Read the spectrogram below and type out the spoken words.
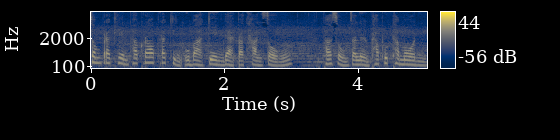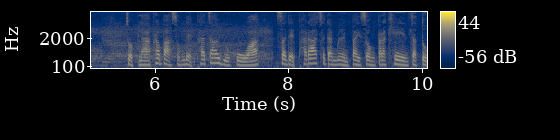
ทรงประเคนพระครอบพระกิ่งอุบาเกงแด่ประธานสงฆ์พระสงฆ์เจริญพระพุทธมนต์ จบแล้วพระบาทสมเด็จพระเจ้าอยู่หัว เสด็จพระราชดำเนินไปทรงประเคนจตุ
